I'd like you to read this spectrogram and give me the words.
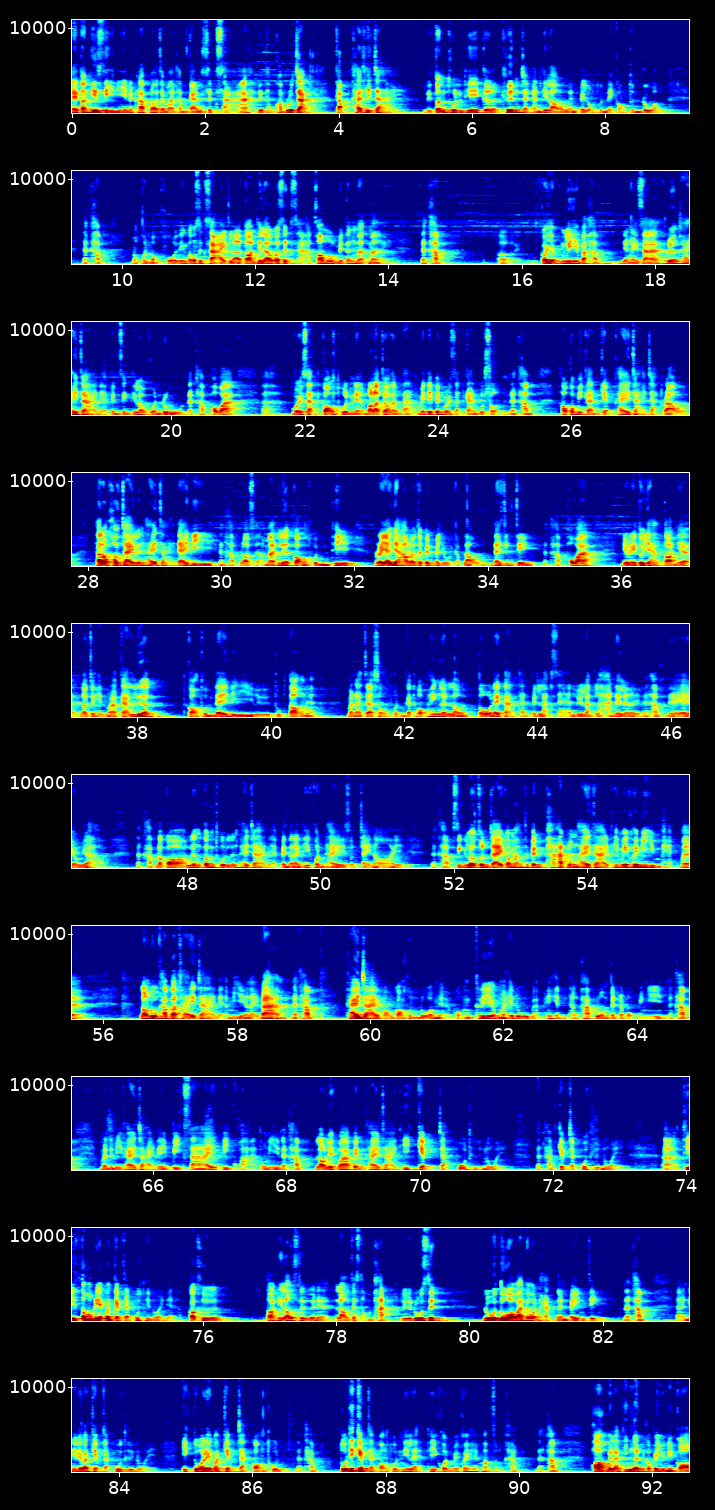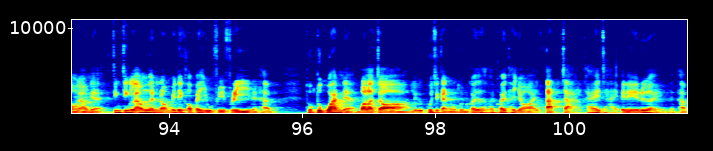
ในตอนที่ 4 นี้นะครับเราจะมาทำการศึกษาหรือทำความรู้จักกับค่าใช้จ่าย หรือต้นทุนที่เกิดขึ้นจากการที่เราเอาเงินไปลงทุนในกองทุนรวมนะครับบางคนบอกโหยังต้องศึกษาอีกเหรอตอนที่แล้วก็ศึกษาข้อมูลไปตั้งมากมายนะครับก็อย่าเพิ่งรีบอะครับยังไงซะเรื่องค่าใช้จ่ายเนี่ยเป็นสิ่งที่เราควรรู้นะครับ เพราะว่าบริษัทกองทุนเนี่ยบลจต่างๆ ไม่ได้เป็นบริษัทการกุศลนะครับเขาก็มีการเก็บค่าใช้จ่ายจากเรา ถ้าเราเข้าใจเรื่องค่าใช้จ่ายได้ดีนะครับ เราสามารถเลือกกองทุนที่ระยะยาวแล้วจะเป็นประโยชน์กับเราได้จริง ๆนะครับ เพราะว่าเดี๋ยวในตัวอย่างตอนนี้เราจะเห็นว่าการเลือกกองทุนได้ดีหรือถูกต้องเนี่ยมันอาจจะส่งผลกระทบให้เงินเราโตได้ต่างกันเป็นหลักแสนหรือหลักล้านได้เลยนะครับในระยะยาวๆนะครับแล้วก็เรื่องต้นทุนเรื่องค่าใช้จ่ายเนี่ยเป็นอะไรที่คนไทยสนใจน้อยนะครับสิ่งที่เราสนใจก็มักจะเป็นพาร์ทของค่าใช้จ่ายที่ไม่ค่อยมี Impact มาก ลองดูครับว่าค่าใช้จ่ายเนี่ยมีอะไรบ้างนะครับค่าใช้จ่ายของกองทุนรวมเนี่ยผมคลี่ออกมาให้ดูแบบให้เห็นทั้งภาพรวมเป็นระบบอย่างนี้นะครับ มันจะมีค่าใช้จ่ายในปีกซ้าย ปีกขวาตรงนี้นะครับ เราเรียกว่าเป็นค่าใช้จ่ายที่เก็บจากผู้ถือหน่วยนะครับ เก็บจากผู้ถือหน่วยที่ต้องเรียกว่าเก็บจากผู้ถือหน่วยเนี่ยก็คือ ตอนที่เราซื้อเนี่ยเราจะสัมผัสหรือรู้สึก รู้ตัวว่าโดนหักเงินไปจริง ๆนะครับอันนี้เรียกว่าเก็บจากผู้ถือหน่วย อีกตัวเรียกว่าเก็บจากกองทุนนะครับ ตัวที่เก็บจากกองทุนนี่แหละที่คนไม่ค่อยให้ความสำคัญนะครับ เพราะเวลาที่เงินเข้าไปอยู่ในกองแล้วเนี่ยจริง ๆ แล้วเงินเราไม่ได้เข้าไปอยู่ฟรีๆนะครับ ทุกๆวันเนี่ยบลจหรือผู้จัดการกองทุนก็จะค่อย ๆ ทยอย ตัดจ่ายค่าใช้จ่ายไปเรื่อยๆนะครับ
